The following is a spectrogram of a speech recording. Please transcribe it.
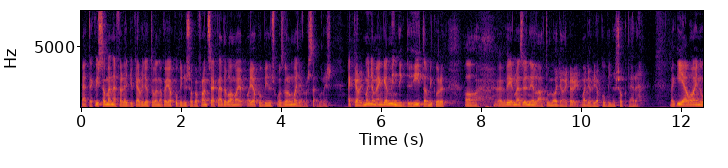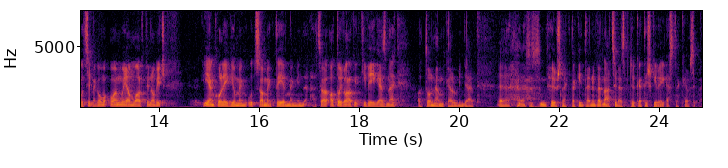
Mentek vissza, mert ne felejtjük el, hogy ott vannak a jakobinusok a franciáknál, de van a jakobinus mozgalom Magyarországon is. Meg kell, hogy mondjam, engem mindig dühít, amikor a vérmezőnél látom magyar, magyar jakobinusok tere. Meg ilyen Hajnóci, meg olyan Martinovics, ilyen kollégium, meg utca, meg tér, meg minden. Hát szóval attól, hogy valakit kivégeznek, attól nem kell mindjárt eh, hősnek tekintenünk, a náci vezetőket is kivégeztek. Kérem szépen.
